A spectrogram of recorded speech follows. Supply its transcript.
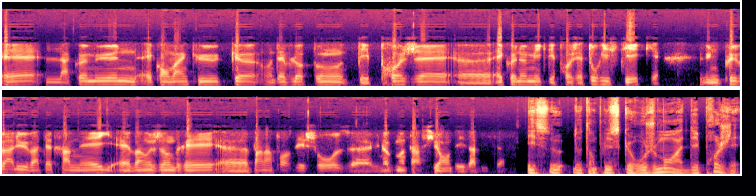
et la commune est convaincue qu'en développant des projets euh, économiques, des projets touristiques, une plus-value va être amenée et va engendrer, euh, par la force des choses, euh, une augmentation des habitants. Et ce, d'autant plus que Rougemont a des projets.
